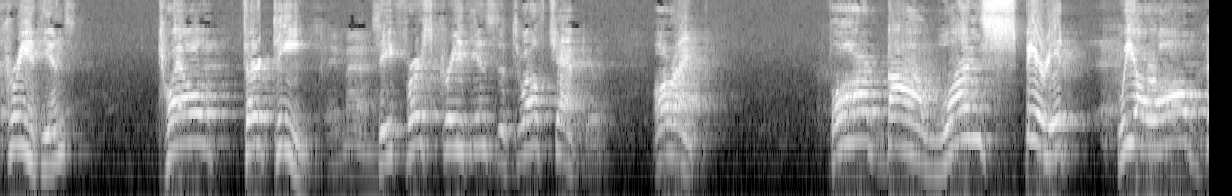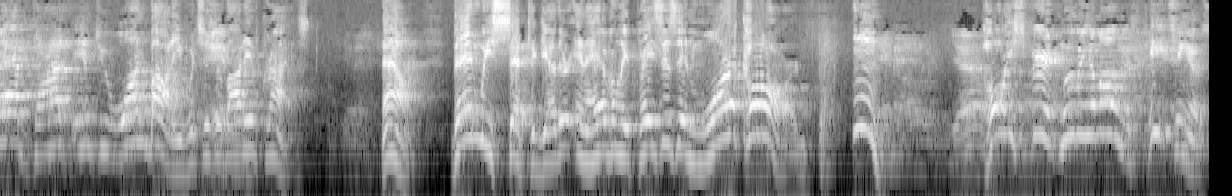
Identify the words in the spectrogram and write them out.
Corinthians 12, 13. Amen. See, 1 Corinthians, the 12th chapter. Alright. For by one Spirit we are all baptized into one body, which is the body of Christ. Now, then we sit together in heavenly places in one accord. Mm. Yeah. Holy Spirit moving among us, teaching us,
